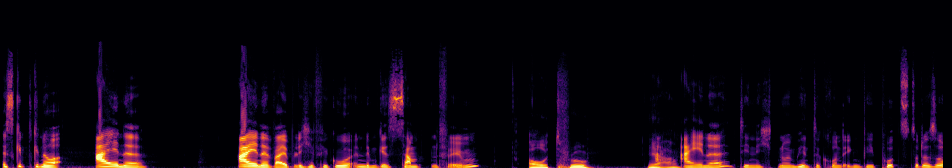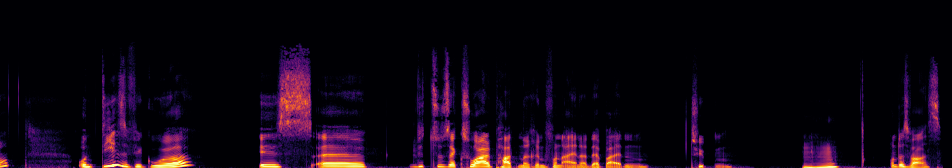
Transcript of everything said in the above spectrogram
Es gibt genau eine, eine weibliche Figur in dem gesamten Film. Oh, true. Ja. Eine, die nicht nur im Hintergrund irgendwie putzt oder so. Und diese Figur ist, äh, wird zur Sexualpartnerin von einer der beiden Typen. Mhm. Und das war's.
